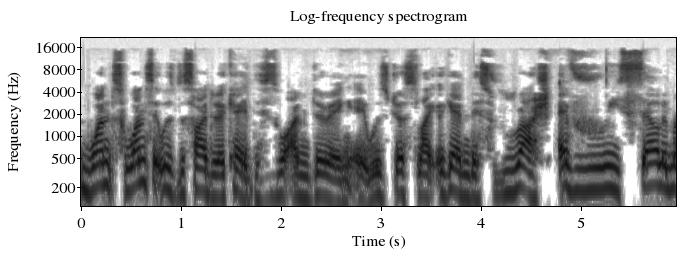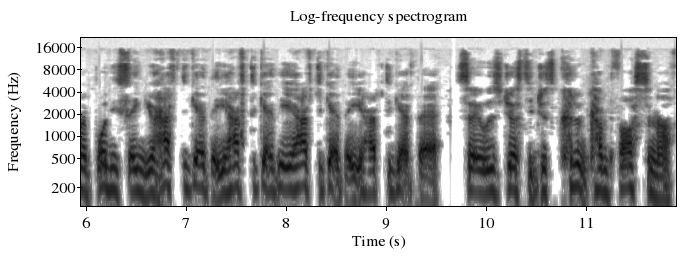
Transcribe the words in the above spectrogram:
once, once it was decided, okay, this is what I'm doing, it was just like, again, this rush, every cell in my body saying, you have to get there, you have to get there, you have to get there, you have to get there. So it was just, it just couldn't come fast enough.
